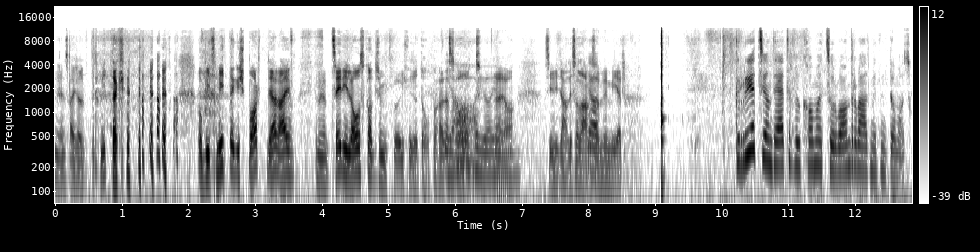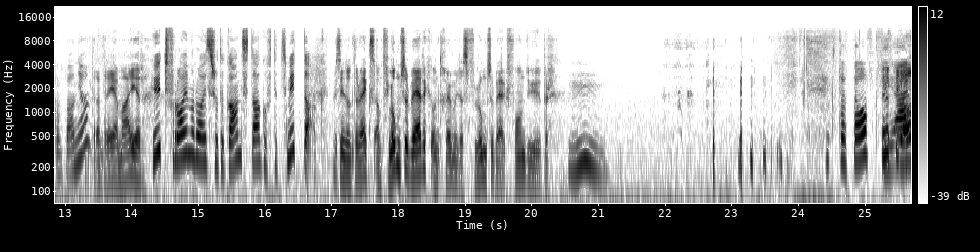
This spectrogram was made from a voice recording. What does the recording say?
Jetzt sagst du auf den Mittag. Ob jetzt Mittag ist Sport, ja nein. Wenn man um 10 Uhr losgeht, ist man um 12 Uhr wieder oben. Das Ja, geht. ja, ja. ja. Sind nicht alle so langsam wie wir. Grüezi und herzlich willkommen zur Wanderwelt mit dem Thomas Compagno. Der Andrea Meier. Heute freuen wir uns schon den ganzen Tag auf den Mittag. Wir sind unterwegs am Flumserberg und kommen das Flumserberg Fondue über. Ist das doof gewesen? Ja.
